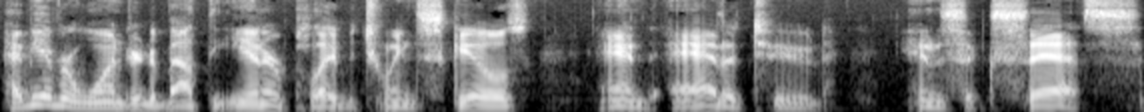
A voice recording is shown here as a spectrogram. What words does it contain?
Have you ever wondered about the interplay between skills and attitude in success?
